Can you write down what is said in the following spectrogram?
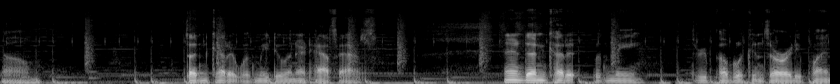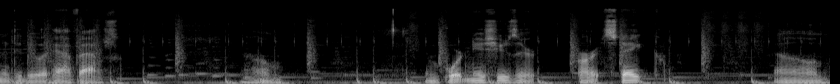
Um, doesn't cut it with me doing it half-ass, and it doesn't cut it with me. The Republicans already planning to do it half-ass. Um, important issues are are at stake. Um,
